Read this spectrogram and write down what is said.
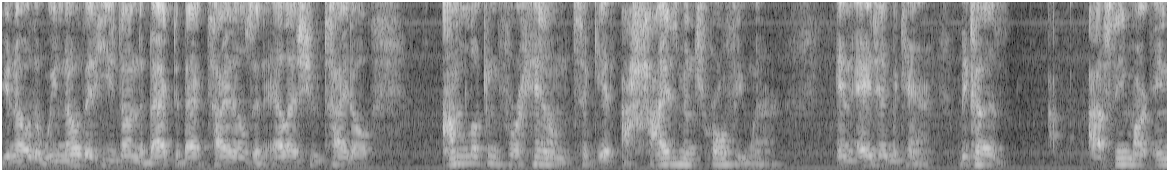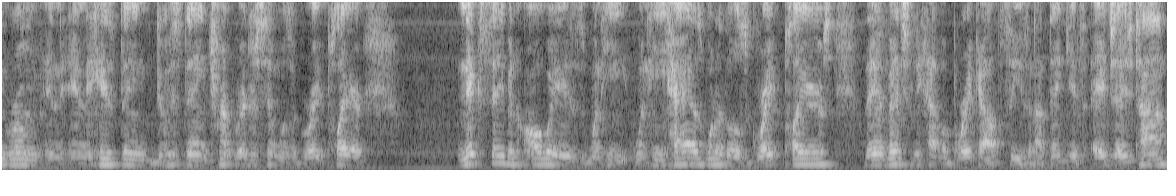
You know that we know that he's done the back-to-back titles and LSU title I'm looking for him to get a Heisman Trophy winner in AJ McCarron because I've seen Mark Ingram and, and his thing do his thing. Trent Richardson was a great player, Nick Saban always when he when he has one of those great players, they eventually have a breakout season. I think it's AJ's time.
